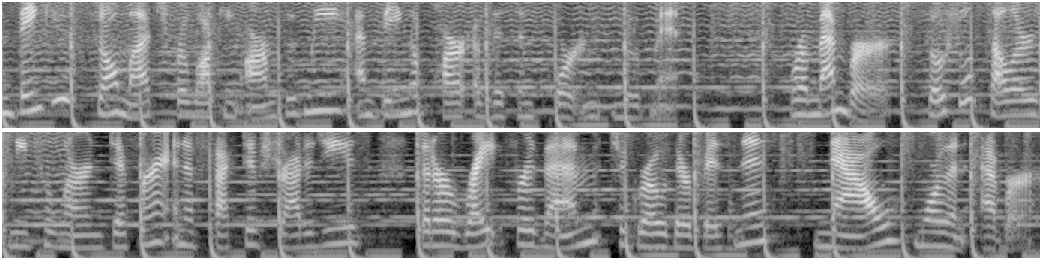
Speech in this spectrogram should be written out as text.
And thank you so much for locking arms with me and being a part of this important movement. Remember, social sellers need to learn different and effective strategies that are right for them to grow their business now more than ever.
